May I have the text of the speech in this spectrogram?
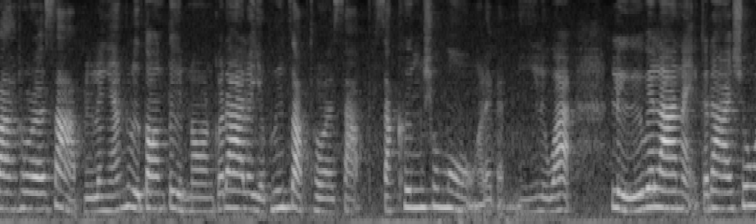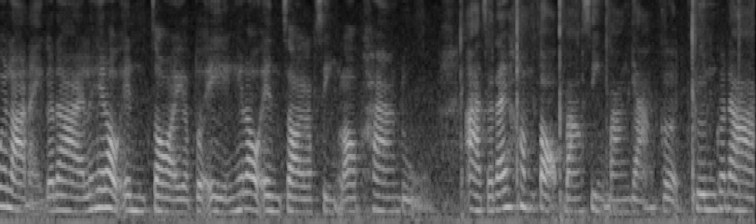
วางโทรศัพท์หรืออะไรเงี้ยหรือตอนตื่นนอนก็ได้เราอย่าเพิ่งจับโทรศัพท์ สักครึ่งชั่วโมงอะไรแบบนี้หรือว่า หรือเวลาไหนก็ได้ช่วงเวลาไหนก็ได้ แล้วให้เราเอนจอยกับตัวเอง ให้เราเอนจอยกับสิ่งรอบข้างดู อาจจะได้คำตอบบางสิ่งบางอย่างเกิดขึ้นก็ได้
